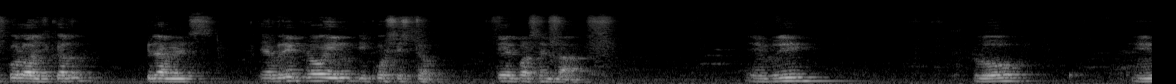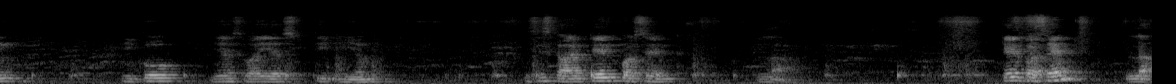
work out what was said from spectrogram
ecological pyramids every pro in ecosystem 10% large every flow in eco s y s t e m this is called 10% law 10% law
